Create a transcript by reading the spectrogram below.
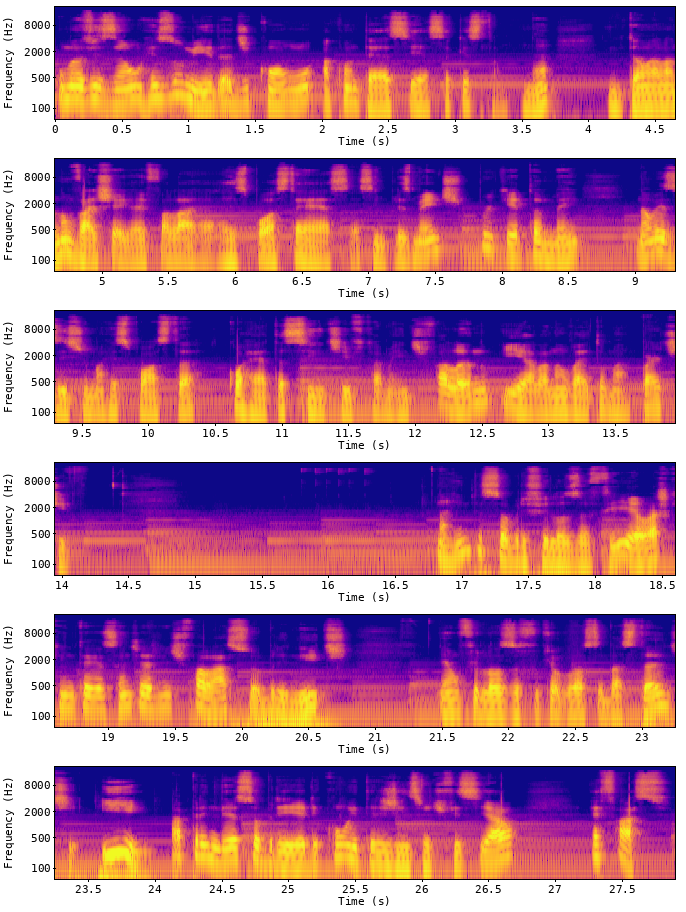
uma visão resumida de como acontece essa questão, né? Então ela não vai chegar e falar ah, a resposta é essa, simplesmente porque também não existe uma resposta correta cientificamente falando e ela não vai tomar partido. Ainda sobre filosofia, eu acho que é interessante a gente falar sobre Nietzsche. É um filósofo que eu gosto bastante e aprender sobre ele com inteligência artificial é fácil.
